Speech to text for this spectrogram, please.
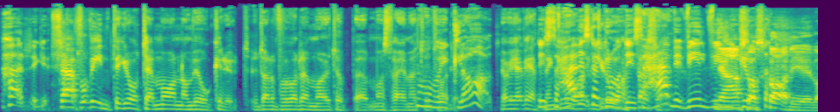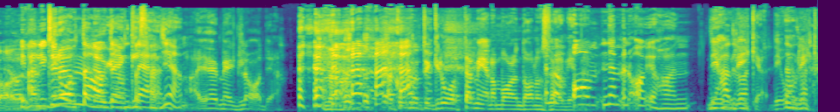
Herregud. Så här får vi inte gråta imorgon om vi åker ut. Utan då får vi hålla humöret uppe mot Sverige möter Hon var ju Italien. glad. Ja, jag vet. Det är så här grå- vi ska gråta. Det är så här så. vi vill. Vi vill Ja, så gråta. ska det ju vara. Vi vill ju gråta av den glädjen. Ja, jag är mer glad ja. jag kommer inte gråta mer om morgondagen om Sverige Nej, men vinner. om, nej, men om, jag har en, Det är hade olika, varit- det är olika.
